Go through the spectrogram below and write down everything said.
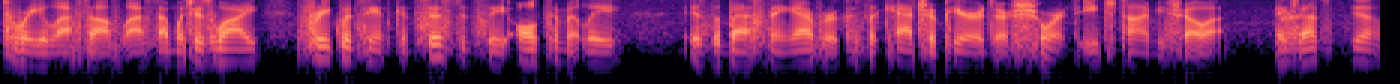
to where you left off last time, which is why frequency and consistency ultimately is the best thing ever because the catch up periods are short each time you show up. Make right. sense? Yeah.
